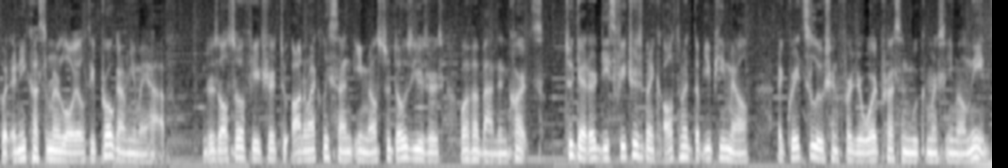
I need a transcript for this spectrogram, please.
with any customer loyalty program you may have. There's also a feature to automatically send emails to those users who have abandoned carts. Together, these features make Ultimate WP Mail a great solution for your WordPress and WooCommerce email needs.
